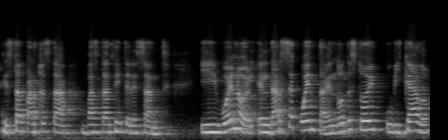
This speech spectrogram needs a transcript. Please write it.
Esta parte está bastante interesante. Y bueno, el, darse cuenta en dónde estoy ubicado,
